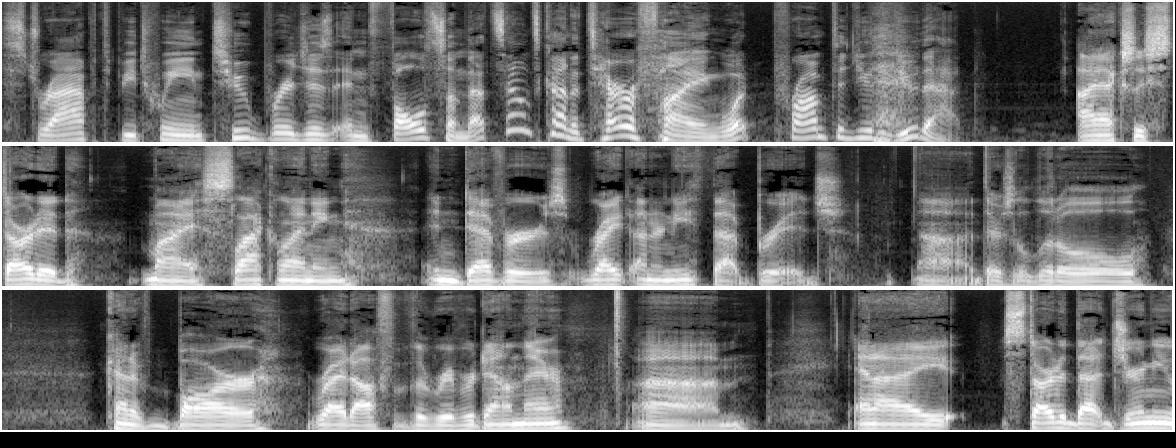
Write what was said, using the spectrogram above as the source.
strapped between two bridges in Folsom. That sounds kind of terrifying. What prompted you to do that? I actually started my slacklining endeavors right underneath that bridge. Uh, there's a little kind of bar right off of the river down there. Um, and I started that journey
